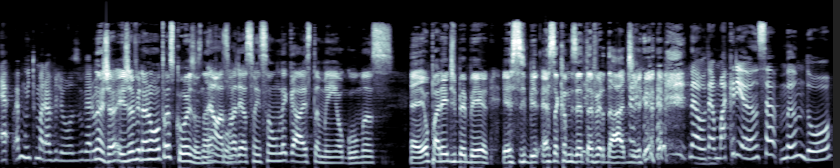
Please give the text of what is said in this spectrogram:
É, é muito maravilhoso, o garoto. Não, já, e já viraram outras coisas, né? Não, as variações são legais também, algumas. É, eu parei de beber. Esse, essa camiseta é verdade. Não, é uma criança mandou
